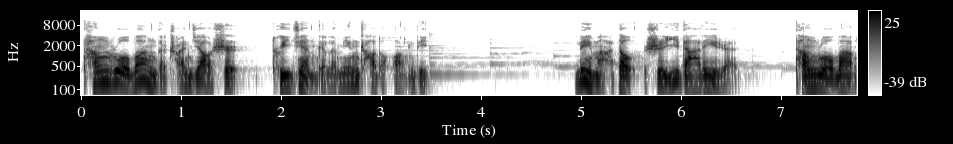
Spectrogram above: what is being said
汤若望的传教士推荐给了明朝的皇帝。利玛窦是意大利人，汤若望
